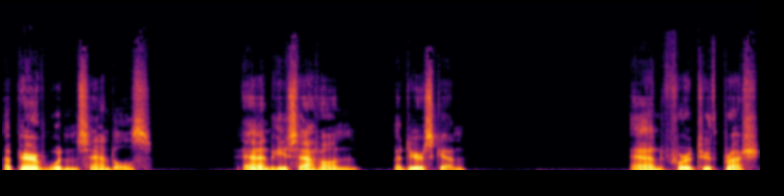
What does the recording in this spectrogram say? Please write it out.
a pair of wooden sandals, and he sat on a deerskin. And for a toothbrush,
